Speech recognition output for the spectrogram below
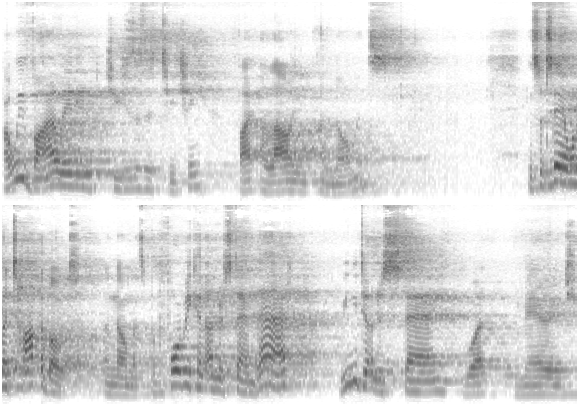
Are we violating Jesus' teaching by allowing annulments? And so today I want to talk about annulments. But before we can understand that, we need to understand what marriage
